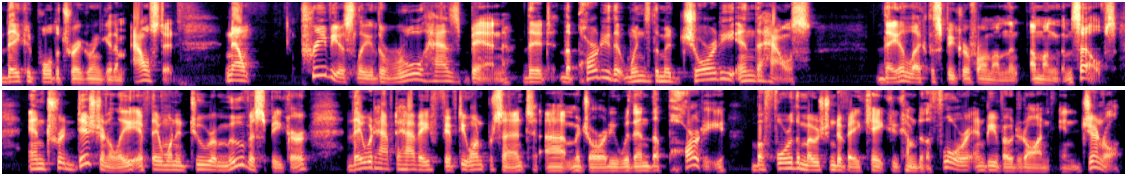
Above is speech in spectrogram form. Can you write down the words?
they could pull the trigger and get him ousted. Now, previously, the rule has been that the party that wins the majority in the House they elect the speaker from among, them, among themselves. And traditionally, if they wanted to remove a speaker, they would have to have a 51% uh, majority within the party before the motion to vacate could come to the floor and be voted on in general.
